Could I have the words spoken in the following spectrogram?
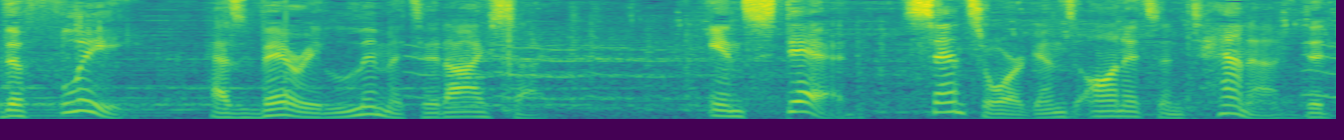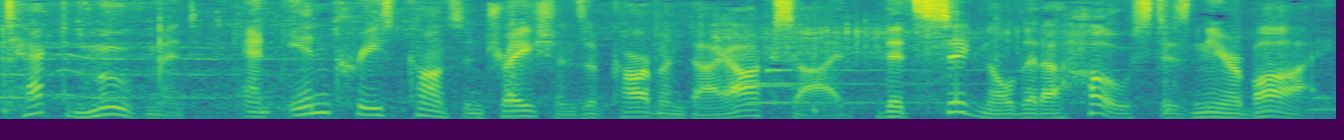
The flea has very limited eyesight. Instead, sense organs on its antenna detect movement and increased concentrations of carbon dioxide that signal that a host is nearby.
